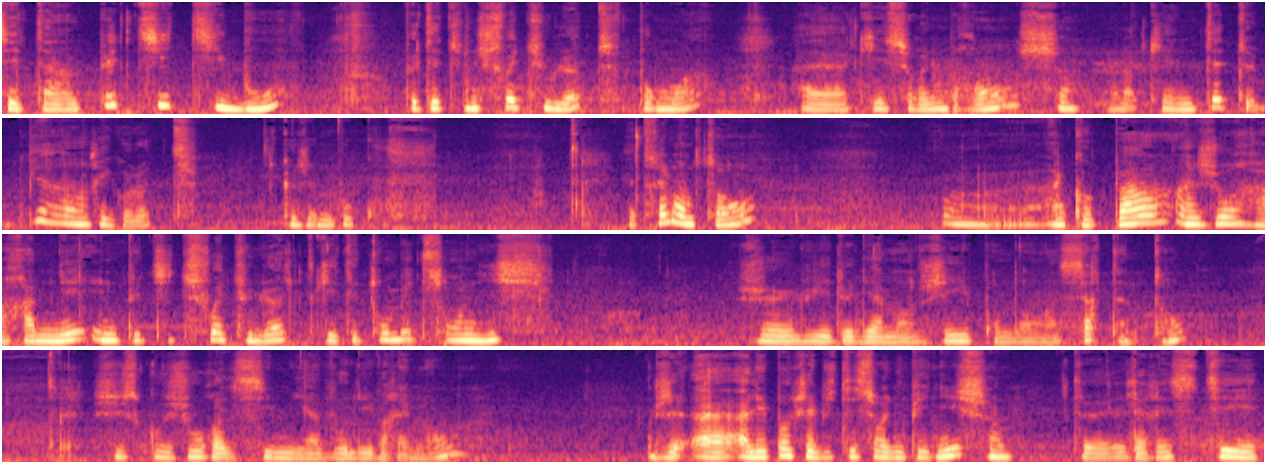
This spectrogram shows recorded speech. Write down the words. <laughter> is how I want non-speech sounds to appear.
c'est un petit hibou, peut-être une chouette hulotte pour moi, euh, qui est sur une branche, voilà, qui a une tête bien rigolote, que j'aime beaucoup. Il y a très longtemps, euh, un copain un jour a ramené une petite chouette hulotte qui était tombée de son nid. Je lui ai donné à manger pendant un certain temps, jusqu'au jour où elle s'est mise à voler vraiment à, l'époque, j'habitais sur une péniche. Elle est restée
